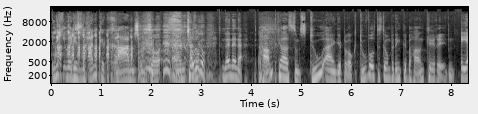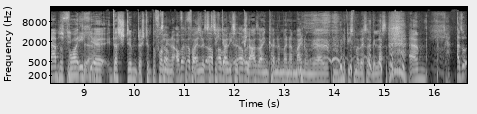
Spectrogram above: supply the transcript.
nicht über diesen Handgekrams und so. Ähm, also Entschuldigung, also, nein, nein, nein. Handke hast uns du eingebrockt. Du wolltest unbedingt über Handke reden. Ja, das bevor stimmt, ich, ja. Äh, das stimmt, das stimmt, bevor so, mir dann aber, aufgefallen aber, ist, dass aber, ich gar nicht so klar sein kann in meiner Meinung. Ja, hätte ich es mal besser gelassen. ähm, also,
